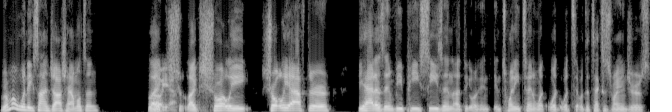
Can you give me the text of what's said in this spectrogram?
Remember when they signed Josh Hamilton? Like, oh, yeah. sh- like shortly, shortly after he had his MVP season, I think in, in 2010 with, with with with the Texas Rangers.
